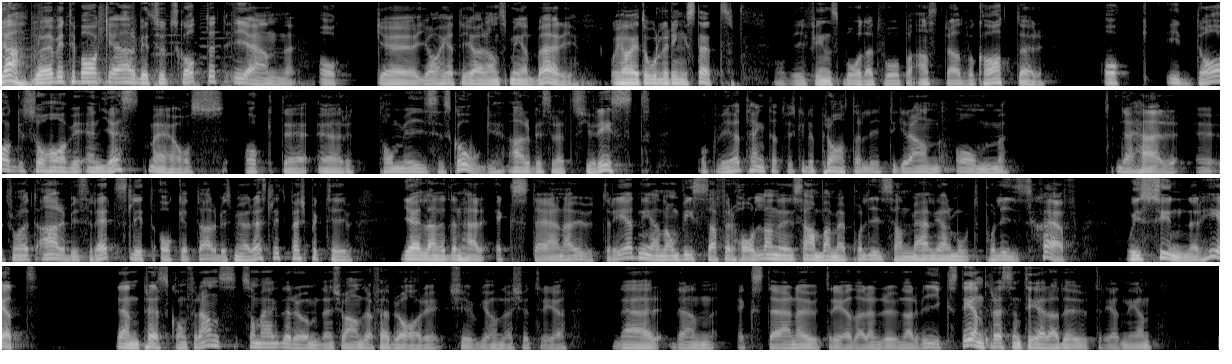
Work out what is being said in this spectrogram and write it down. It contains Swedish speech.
Ja, då är vi tillbaka i arbetsutskottet igen och eh, jag heter Göran Smedberg. Och jag heter Olle Ringstedt. Och vi finns båda två på Astra Advokater. Och idag så har vi en gäst med oss och det är Tommy Iseskog, arbetsrättsjurist. Och vi har tänkt att vi skulle prata lite grann om det här eh, från ett arbetsrättsligt och ett arbetsmiljörättsligt perspektiv gällande den här externa utredningen om vissa förhållanden i samband med polisanmälningar mot polischef. Och i synnerhet den presskonferens som ägde rum den 22 februari 2023 när den externa utredaren Runar Viksten presenterade utredningen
